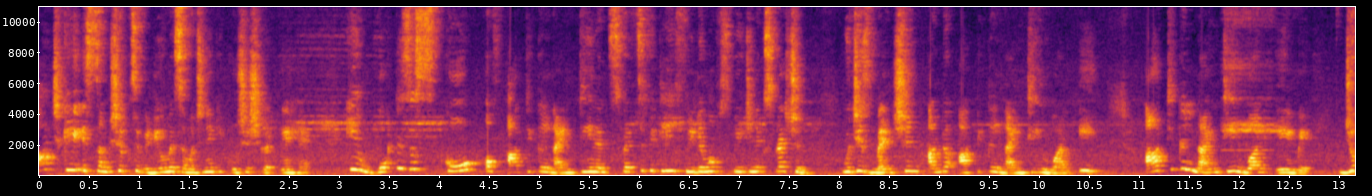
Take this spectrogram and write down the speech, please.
आज के इस संक्षिप्त से वीडियो में समझने की कोशिश करते हैं कि what is the scope of article 19 and specifically freedom of speech and expression which is mentioned under article 19.1a article 19.1a में जो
